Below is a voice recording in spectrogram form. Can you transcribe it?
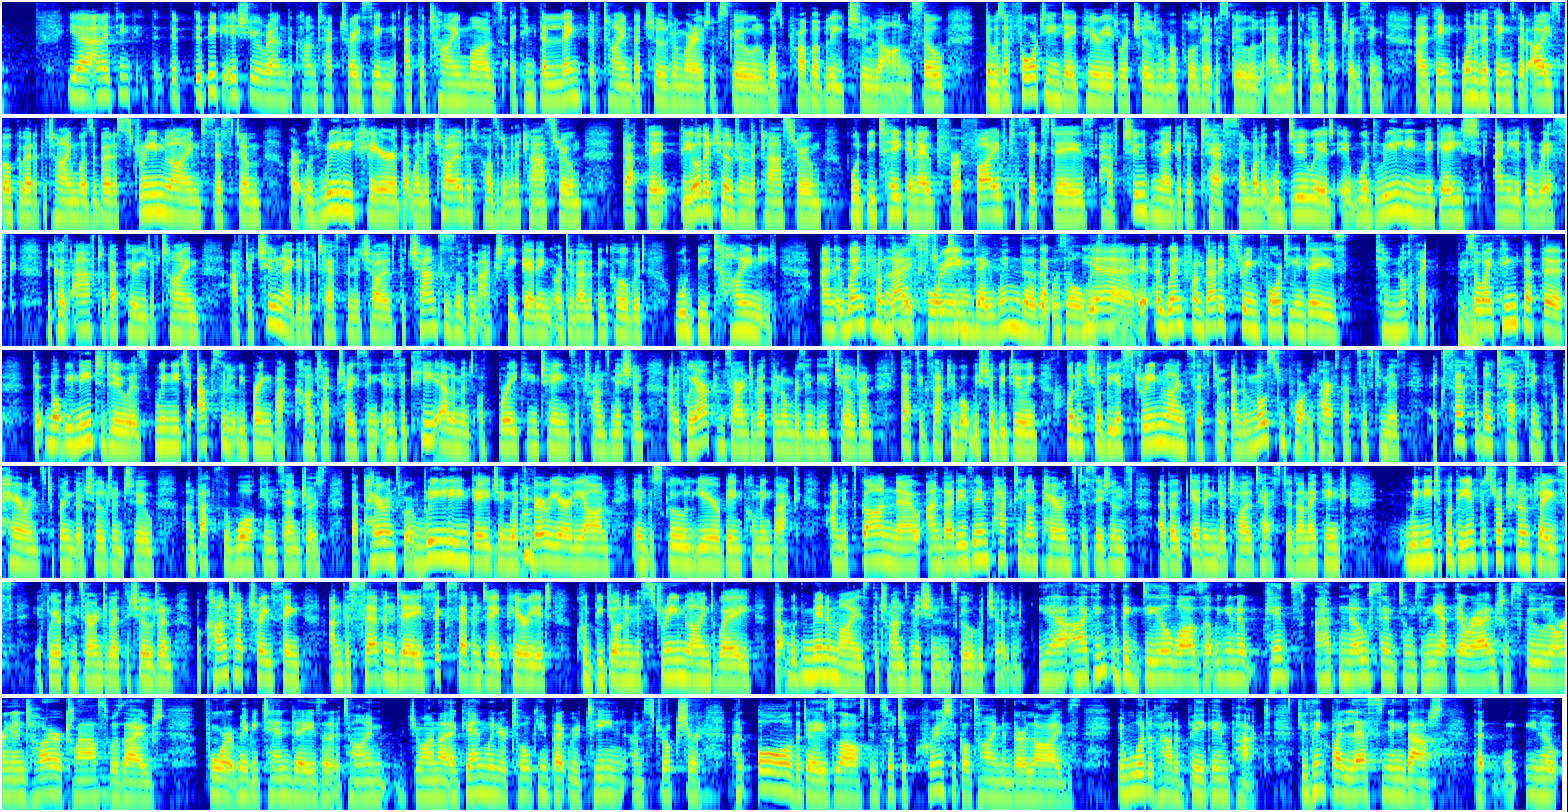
Yeah, and I think the, the big issue around the contact tracing at the time was I think the length of time that children were out of school was probably too long. So there was a 14 day period where children were pulled out of school um, with the contact tracing. And I think one of the things that I spoke about at the time was about a streamlined system where it was really clear that when a child was positive in a classroom, that the, the other children in the classroom would be taken out for five to six days, have two negative tests, and what it would do is it would really negate any of the risk because after that period of time, after two negative tests in a child, the chances of them actually getting or developing COVID would be tiny and it went from no, that extreme 14 day window that it, was always yeah, there. Yeah, it went from that extreme 14 days to nothing. Mm-hmm. So I think that the that what we need to do is we need to absolutely bring back contact tracing. It is a key element of breaking chains of transmission. And if we are concerned about the numbers in these children, that's exactly what we should be doing. But it should be a streamlined system. And the most important part of that system is accessible testing for parents to bring their children to. And that's the walk in centres that parents were really engaging with very early on in the school year being coming back. And it's gone now. And that is impacting on parents' decisions about getting their child tested. And I think we need to put the infrastructure in place if we are concerned about the children. But contact tracing and the seven day, six, seven day period could be done in a streamlined way that would minimise the transmission in school with children. Yeah, I think the big deal was that, you know, kids had no symptoms and yet they were out of school or an entire class was out for maybe 10 days at a time. Joanna, again, when you're talking about routine and structure and all the days lost in such a critical time in their lives, it would have had a big impact. Do you think by lessening that, that you know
